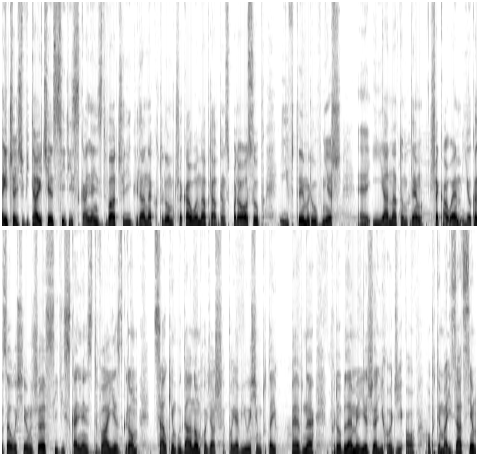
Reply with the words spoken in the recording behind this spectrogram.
Hej, cześć, witajcie. City Skylines 2, czyli gra, na którą czekało naprawdę sporo osób i w tym również e, i ja na tą grę czekałem i okazało się, że City Skylines 2 jest grą całkiem udaną, chociaż pojawiły się tutaj pewne problemy, jeżeli chodzi o optymalizację.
